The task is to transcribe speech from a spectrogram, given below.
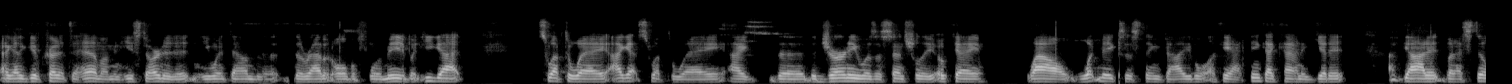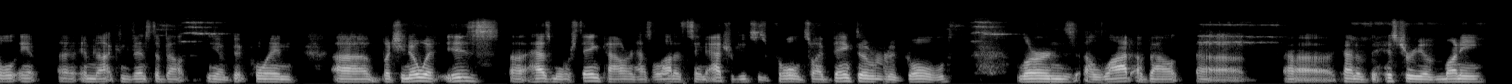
I got to give credit to him. I mean, he started it and he went down the, the rabbit hole before me, but he got swept away. I got swept away. I the the journey was essentially okay. Wow, what makes this thing valuable? Okay, I think I kind of get it. I've got it, but I still am, uh, am not convinced about you know Bitcoin. Uh, but you know what is uh, has more staying power and has a lot of the same attributes as gold. So I banked over to gold, learned a lot about uh, uh, kind of the history of money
